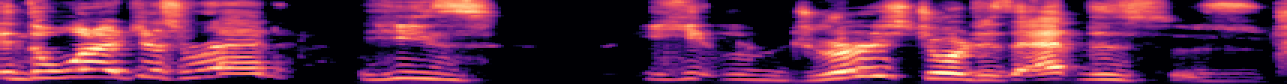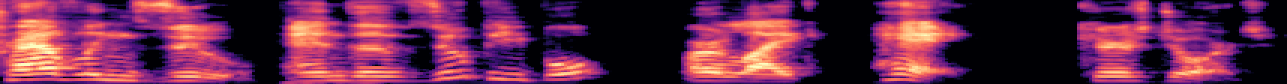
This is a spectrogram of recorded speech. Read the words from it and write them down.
in the one I just read, he's he, Curious George is at this traveling zoo, and the zoo people are like, "Hey, Curious George,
